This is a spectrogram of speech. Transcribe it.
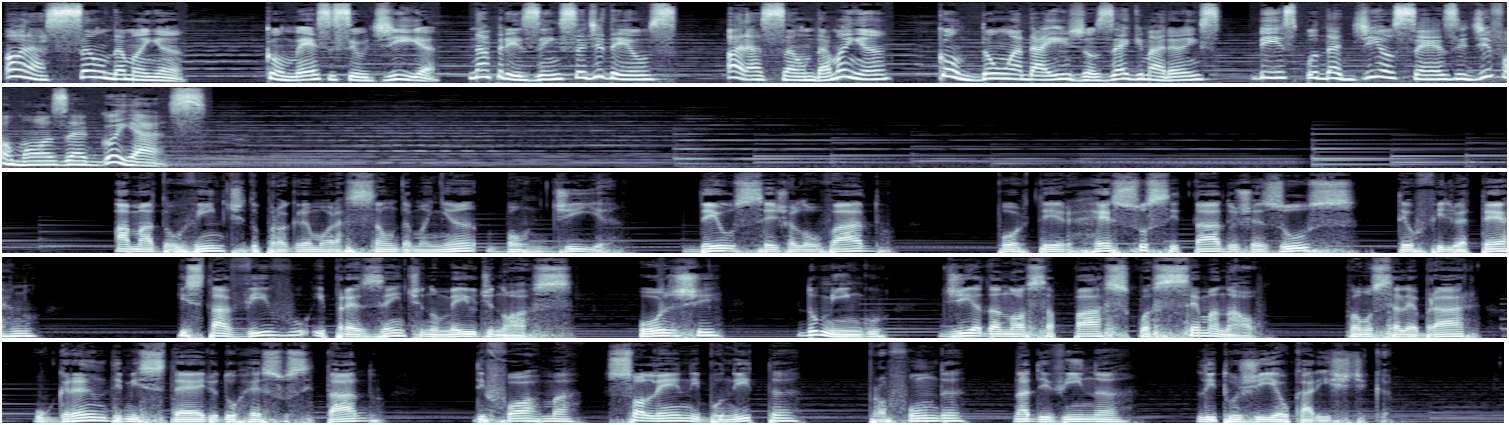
Oração da Manhã. Comece seu dia na presença de Deus. Oração da Manhã com Dom Adaí José Guimarães, Bispo da Diocese de Formosa, Goiás. Amado ouvinte do programa Oração da Manhã, bom dia. Deus seja louvado por ter ressuscitado Jesus, teu Filho eterno, que está vivo e presente no meio de nós. Hoje, domingo, dia da nossa Páscoa semanal, vamos celebrar o grande mistério do ressuscitado de forma solene, bonita, profunda na divina liturgia eucarística.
